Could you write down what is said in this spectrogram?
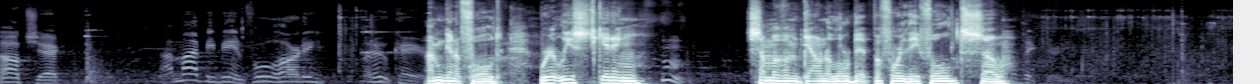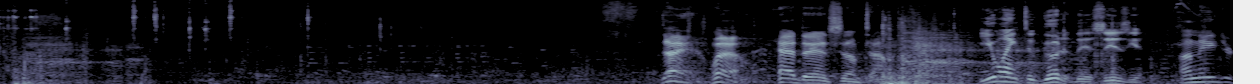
I'll check. I might be being foolhardy, but who cares? I'm gonna fold. We're at least getting some of them down a little bit before they fold, so. Had sometime. You ain't too good at this, is you? I need your...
